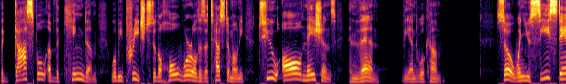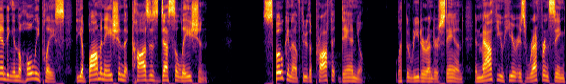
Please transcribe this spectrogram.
The gospel of the kingdom will be preached to the whole world as a testimony to all nations, and then the end will come. So, when you see standing in the holy place the abomination that causes desolation, spoken of through the prophet Daniel, let the reader understand. And Matthew here is referencing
